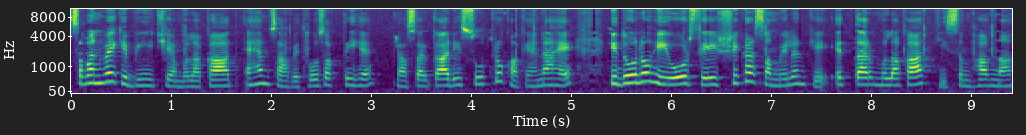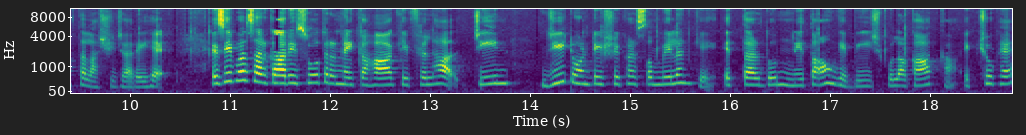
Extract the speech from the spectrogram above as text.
समन्वय के बीच यह मुलाकात अहम साबित हो सकती है। जहाँ सरकारी सूत्रों का कहना है कि दोनों ही ओर से शिखर सम्मेलन के इतर मुलाकात की संभावना तलाशी जा रही है। इसी पर सरकारी सूत्र ने कहा कि फ़िलहाल चीन जी ट्वेंटी शिखर सम्मेलन के इतर दोनों नेताओं के बीच मुलाकात का इच्छुक है।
